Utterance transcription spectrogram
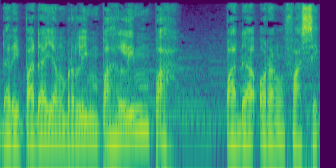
daripada yang berlimpah-limpah pada orang fasik.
